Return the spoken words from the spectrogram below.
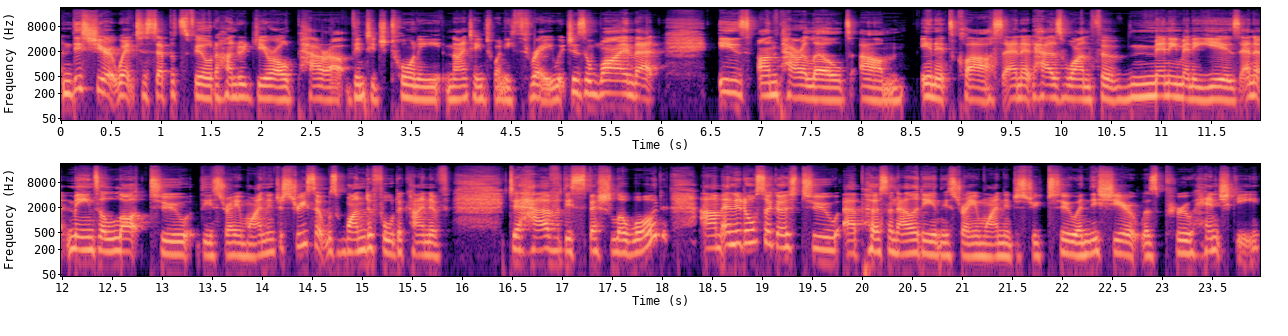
and this year it went to Seppeltsfield 100 year old Para Vintage Tawny 1923, which is a wine that is unparalleled um, in its class and it has won for many, many years. And it means a lot to the Australian wine industry. So it was wonderful to kind of to have this special award. Um, and it also goes to a personality in the Australian wine industry too. And this year it was Prue Henschke,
